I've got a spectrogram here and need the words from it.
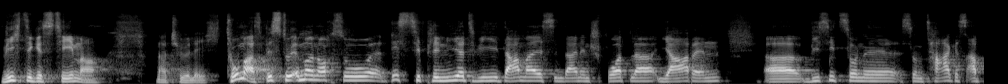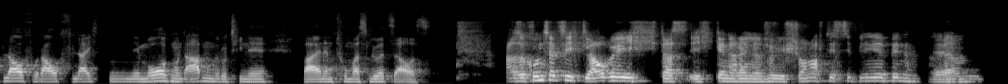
wichtiges Thema natürlich. Thomas, bist du immer noch so diszipliniert wie damals in deinen Sportlerjahren? Äh, wie sieht so, eine, so ein Tagesablauf oder auch vielleicht eine Morgen- und Abendroutine bei einem Thomas Lürz aus? Also grundsätzlich glaube ich, dass ich generell natürlich schon noch diszipliniert bin. Ja. Ähm,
